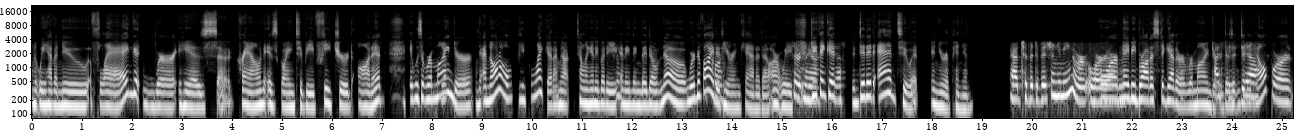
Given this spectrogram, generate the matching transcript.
yeah. we have a new flag where his uh, crown is going to be featured on it. It was a reminder, and not all people like it. I'm not telling anybody sure. anything they don't know. We're divided here in Canada, aren't we? Certainly Do you are. think it yes. did it add to it in your opinion? Add to the division you mean or or, or um, maybe brought us together a reminder I does it did yeah. it help or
